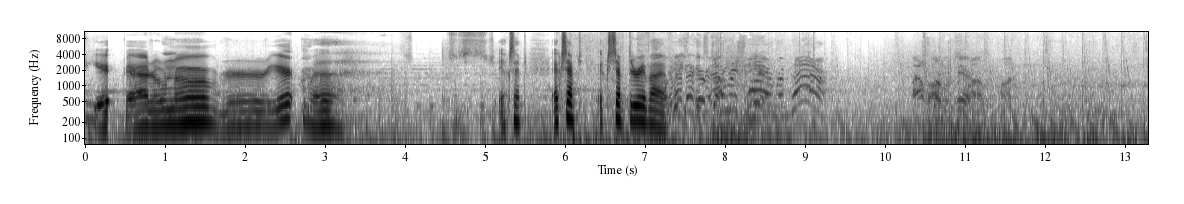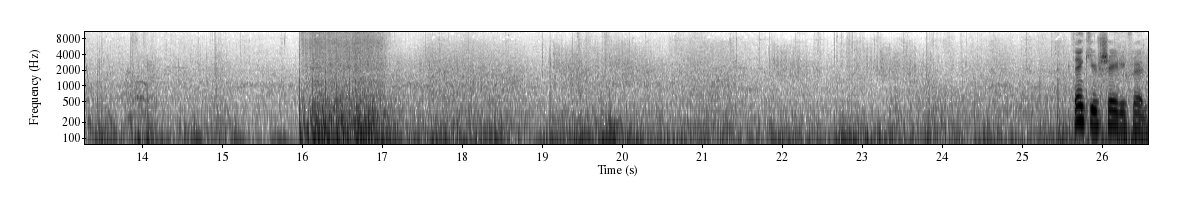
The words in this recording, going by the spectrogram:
Yep, I don't know. Uh, except, except, except the revive. Ammunition here. Repair. I'll start repair. Thank you, Shady Finn.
